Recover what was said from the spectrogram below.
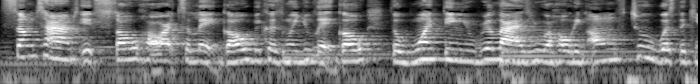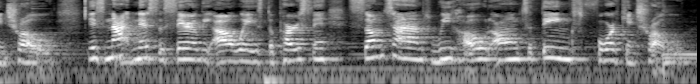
Sometimes it's so hard to let go because when you let go, the one thing you realize you were holding on to was the control. It's not necessarily always the person. Sometimes we hold on to things for control.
